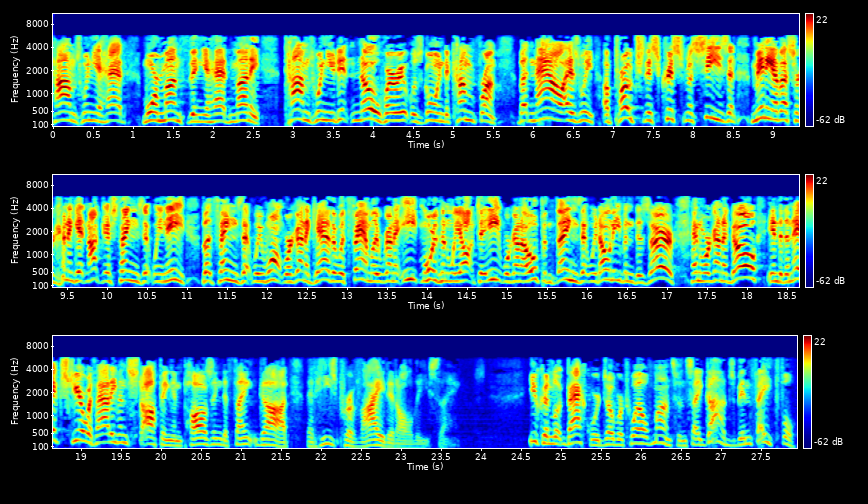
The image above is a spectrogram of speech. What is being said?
Times when you had more month than you had money. Times when you didn't know where it was going to come from. But now as we approach this Christmas season, many of us are going to get not just things that we need, but things that we want. We're going to gather with family. We're going to eat more than we ought to eat. We're going to open things that we don't even deserve. And we're going to go into the next year without even stopping and pausing to thank God that He's provided all these things. You can look backwards over 12 months and say, God's been faithful.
